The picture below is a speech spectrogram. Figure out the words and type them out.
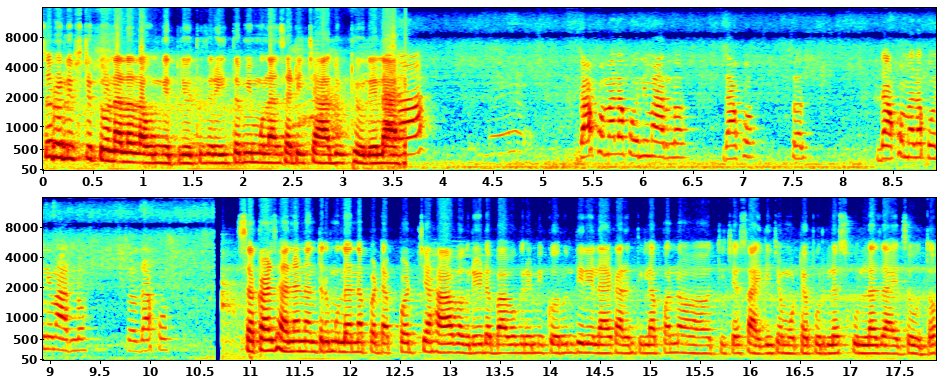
सर्व लिपस्टिक तोंडाला लावून घेतली होती तर इथं मी मुलांसाठी चहा दूध ठेवलेला आहे. दाखव मला कोणी मारलं. दाखव. चल. दाखव मला कोणी मारलं. चल दाखव. सकाळ झाल्यानंतर मुलांना पटापट चहा वगैरे डबा वगैरे मी करून दिलेला आहे. कारण तिला पण तिच्या सायलीच्या मोठ्या पुरीला स्कूलला जायचं होतं.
